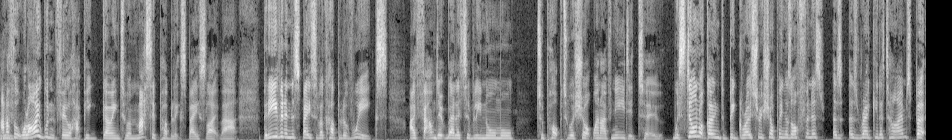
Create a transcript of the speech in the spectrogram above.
And I thought, well, I wouldn't feel happy going to a massive public space like that. But even in the space of a couple of weeks, I found it relatively normal to pop to a shop when I've needed to. We're still not going to big grocery shopping as often as, as, as regular times, but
